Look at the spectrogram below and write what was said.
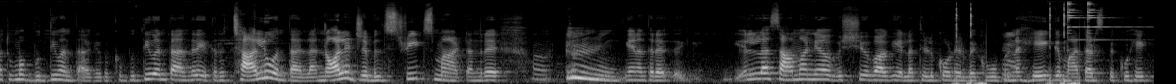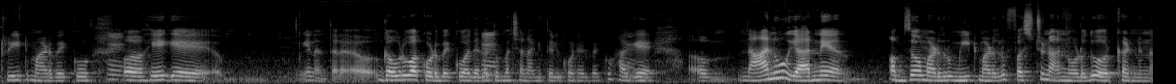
ತುಂಬ ಬುದ್ಧಿವಂತ ಆಗಿರಬೇಕು. ಬುದ್ಧಿವಂತ ಅಂದರೆ ಈ ಥರ ಚಾಲು ಅಂತ ಅಲ್ಲ ನಾಲೆಡ್ಜಬಲ್ ಸ್ಟ್ರೀಟ್ ಸ್ಮಾರ್ಟ್ ಅಂದರೆ ಏನಂತಾರೆ ಎಲ್ಲ ಸಾಮಾನ್ಯ ವಿಷಯವಾಗಿ ಎಲ್ಲ ತಿಳ್ಕೊಂಡಿರ್ಬೇಕು. ಒಬ್ಬರನ್ನ ಹೇಗೆ ಮಾತಾಡಿಸ್ಬೇಕು ಹೇಗೆ ಟ್ರೀಟ್ ಮಾಡಬೇಕು ಹೇಗೆ ಏನಂತಾರೆ ಗೌರವ ಕೊಡಬೇಕು ಅದೆಲ್ಲ ತುಂಬ ಚೆನ್ನಾಗಿ ತಿಳ್ಕೊಂಡಿರಬೇಕು. ಹಾಗೆ ನಾನು ಯಾರನ್ನೇ ಅಬ್ಸರ್ವ್ ಮಾಡಿದ್ರು ಮೀಟ್ ಮಾಡಿದ್ರು ಫಸ್ಟ್ ನಾನು ನೋಡೋದು ಅವ್ರ ಕಣ್ಣನ್ನ.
